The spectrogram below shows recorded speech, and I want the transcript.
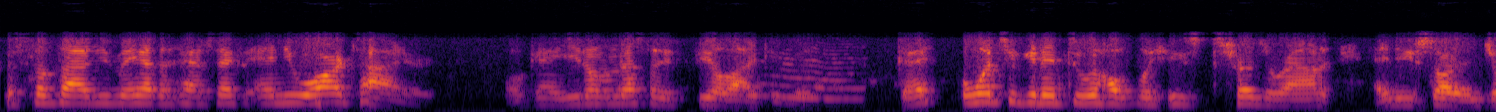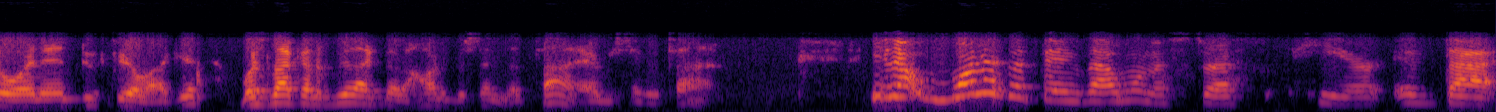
Because sometimes you may have to have sex and you are tired, okay? You don't necessarily feel like it, okay? But once you get into it, hopefully you turns around and you start enjoying it and do feel like it. But it's not going to be like that 100% of the time, every single time. You know, one of the things I want to stress here is that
